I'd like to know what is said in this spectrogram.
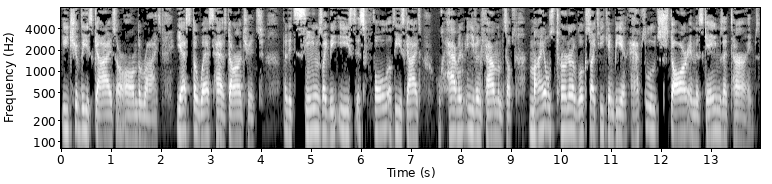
Each of these guys are on the rise. Yes, the West has Doncic, but it seems like the East is full of these guys who haven't even found themselves. Miles Turner looks like he can be an absolute star in this games at times.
